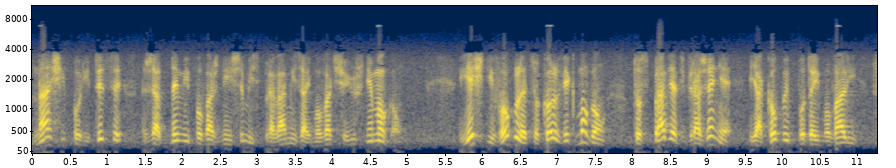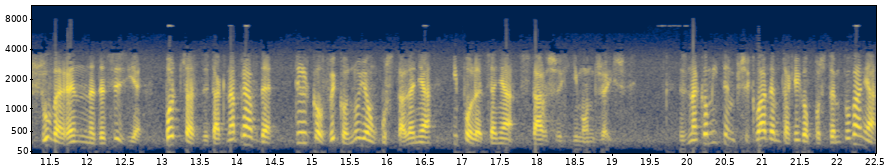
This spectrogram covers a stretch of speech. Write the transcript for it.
nasi politycy żadnymi poważniejszymi sprawami zajmować się już nie mogą. Jeśli w ogóle cokolwiek mogą, to sprawiać wrażenie, jakoby podejmowali suwerenne decyzje, podczas gdy tak naprawdę tylko wykonują ustalenia i polecenia starszych i mądrzejszych. Znakomitym przykładem takiego postępowania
